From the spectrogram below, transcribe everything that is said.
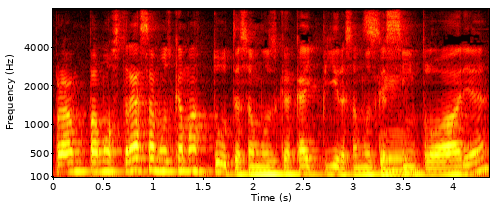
pra mostrar essa música matuta, essa música caipira, essa música Sim. simplória.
